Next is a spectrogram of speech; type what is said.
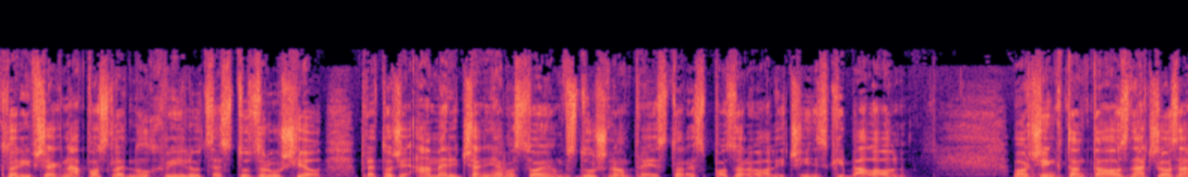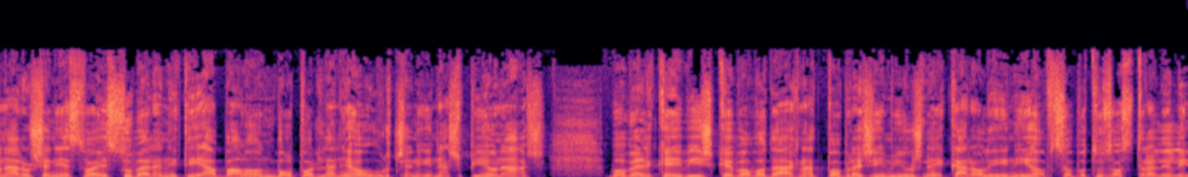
ktorý však na poslednú chvíľu cestu zrušil, pretože Američania vo svojom vzdušnom priestore spozorovali Čín čínsky balón. Washington to označil za narušenie svojej suverenity a balón bol podľa neho určený na špionáž. Vo veľkej výške vo vodách nad pobrežím Južnej Karolíny ho v sobotu zostrelili.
